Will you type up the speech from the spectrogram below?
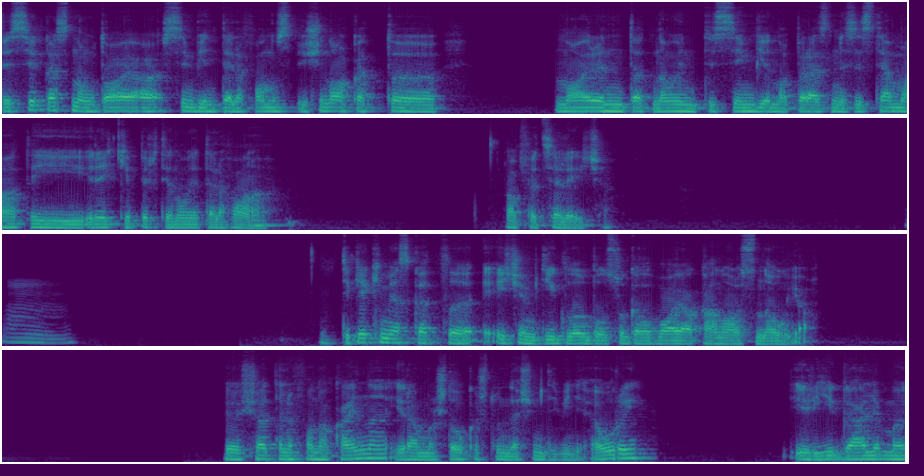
visi, kas naudojo Symbian telefonus, žino, kad norint atnaujinti Symbian operacinę sistemą, tai reikia pirkti naują telefoną. Oficialiai čia. Mm. Tikėkime, kad HMD Global sugalvojo ką nors naujo. Šio telefono kaina yra maždaug 89 eurai ir jį galima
